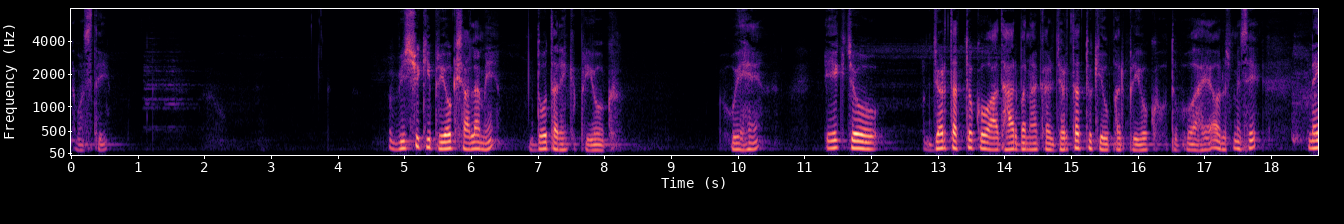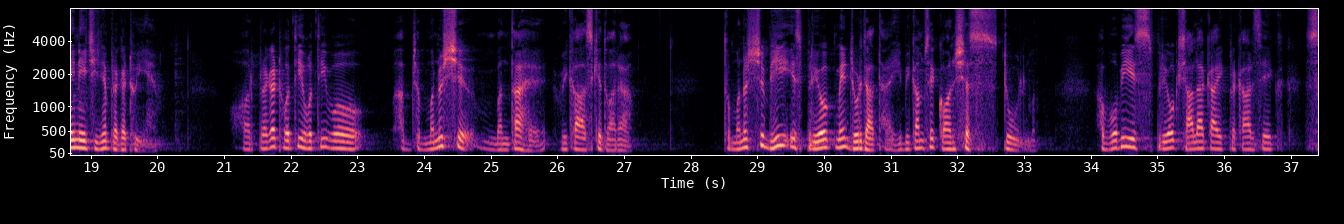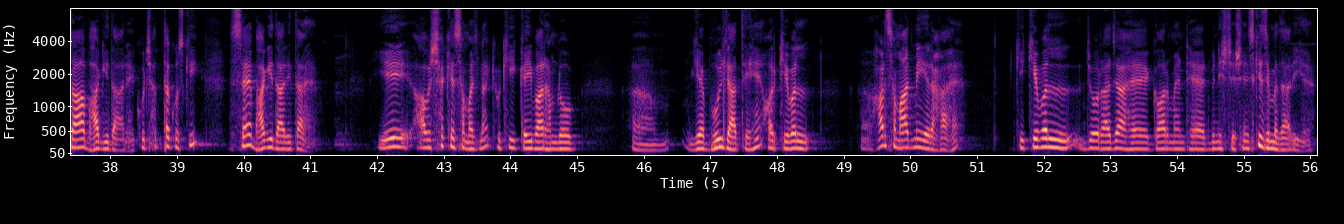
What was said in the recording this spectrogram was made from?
नमस्ते। विश्व की प्रयोगशाला में दो तरह के प्रयोग हुए हैं। एक जो जड़ तत्व को आधार बनाकर जड़ तत्व के ऊपर प्रयोग तो हुआ है और उसमें से नई नई चीज़ें प्रकट हुई हैं। और प्रकट होती होती वो अब जब मनुष्य बनता है विकास के द्वारा तो मनुष्य भी इस प्रयोग में जुड़ जाता है। He becomes a conscious tool अब वो भी इस प्रयोगशाला का एक प्रकार से एक सहभागीदार है। कुछ हद तक उसकी सहभागीदारिता है। ये आवश्यक है समझना क्योंकि कई बार हम लोग यह भूल जाते हैं और केवल हर समाज में ये रहा है कि केवल जो राजा है, गवर्नमेंट है एडमिनिस्ट्रेशन इसकी ज़िम्मेदारी है।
